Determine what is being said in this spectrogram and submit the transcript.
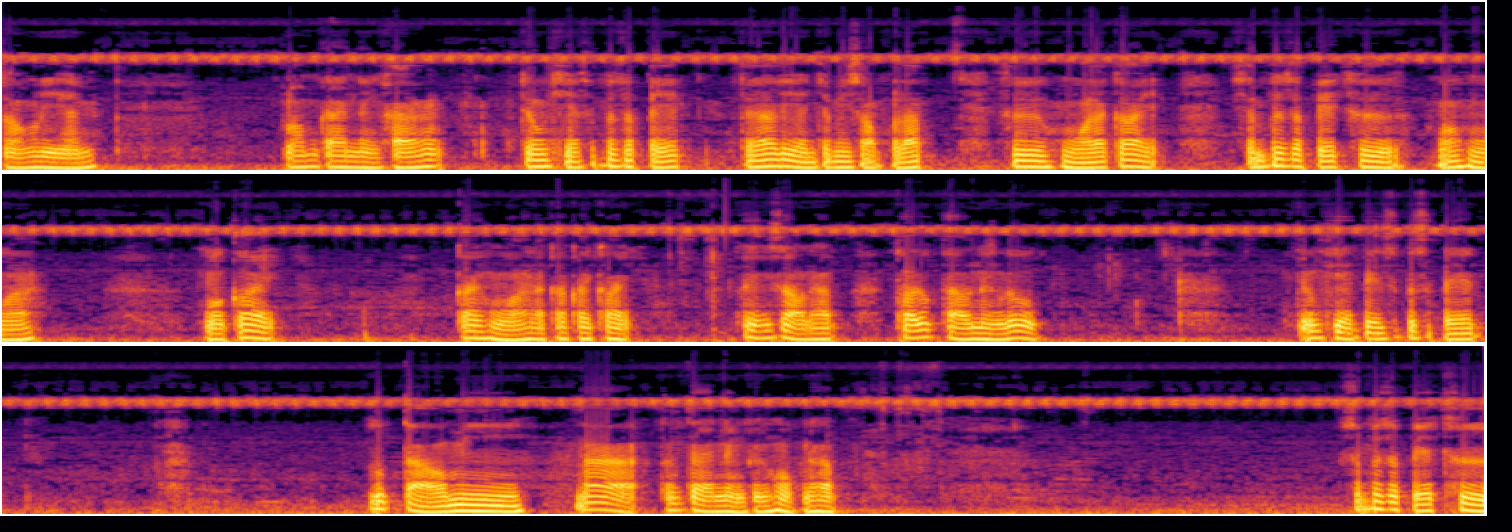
สองเหรียญพร้อมกันหนึ่งครั้ง จงเขียน sample space แต่ละเหรียญจะมีสองผลลัพธ์ คือหัวและก้อย sample space คือหัวหัว หัวก้อย ก้อยหัวแล้วก็ก้อยก้อยข้อที่สองนะครับทอยลูกเต๋าหนึ่งลูก จงเขียนเป็น sample space ลูกเต๋ามีหน้าตั้งแต่หนึ่งถึงหกนะครับ Sample Space คือ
